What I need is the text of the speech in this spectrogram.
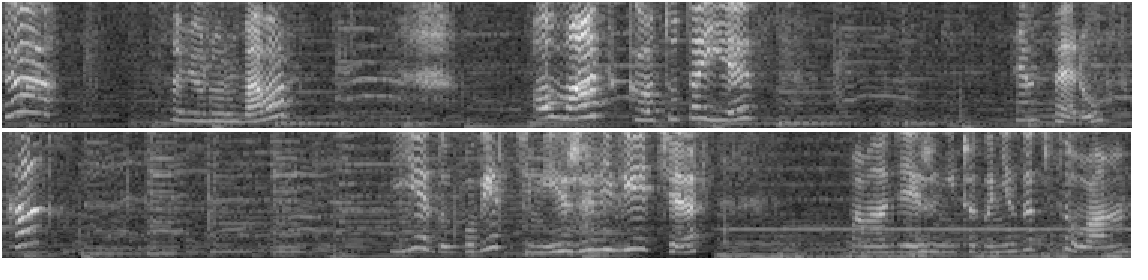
A, coś już urwała? O matko, tutaj jest temperówka? Jezu, powiedzcie mi, jeżeli wiecie. Mam nadzieję, że niczego nie zepsułam.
